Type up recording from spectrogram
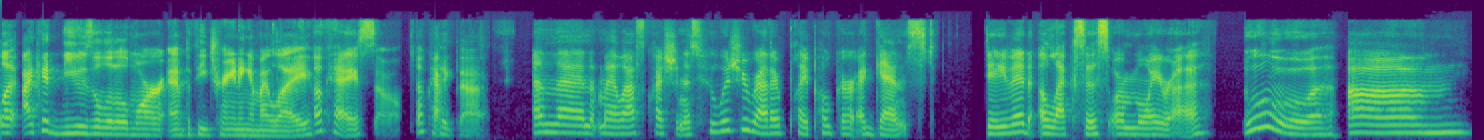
li- I could use a little more empathy training in my life. Okay. so Okay. take that. And then my last question is who would you rather play poker against? David, Alexis, or Moira? Ooh, um,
